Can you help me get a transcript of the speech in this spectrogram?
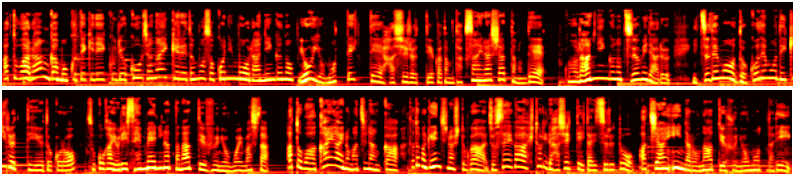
あとはランが目的で行く旅行じゃないけれどもそこにもうランニングの用意を持って行って走るっていう方もたくさんいらっしゃったのでこのランニングの強みであるいつでもどこでもできるっていうところそこがより鮮明になったなっていうふうに思いましたあとは海外の街なんか、例えば現地の人が女性が一人で走っていたりすると、あ、治安いいんだろうなっていうふうに思ったり、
